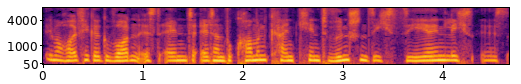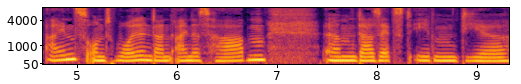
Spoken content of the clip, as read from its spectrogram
immer häufiger geworden ist. Eltern bekommen kein Kind, wünschen sich sehnlich eins und wollen dann eines haben. Ähm, da setzt eben die, äh,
